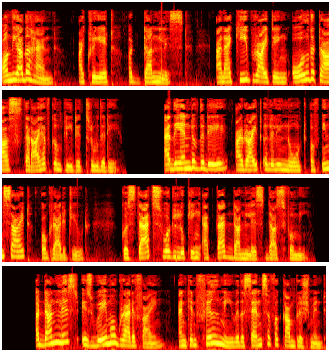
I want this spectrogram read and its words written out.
On the other hand, I create a done list and I keep writing all the tasks that I have completed through the day. At the end of the day, I write a little note of insight or gratitude because that's what looking at that done list does for me. A done list is way more gratifying and can fill me with a sense of accomplishment,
